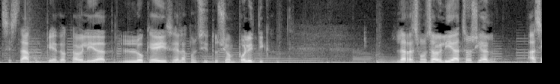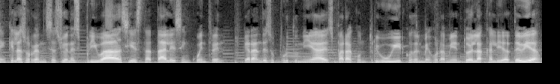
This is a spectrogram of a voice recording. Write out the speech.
se está cumpliendo a cabalidad lo que dice la constitución política. La responsabilidad social hacen que las organizaciones privadas y estatales encuentren grandes oportunidades para contribuir con el mejoramiento de la calidad de vida,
